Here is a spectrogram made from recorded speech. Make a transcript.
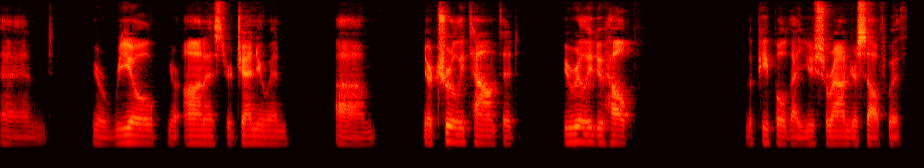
and you're real. You're honest. You're genuine. Um, you're truly talented. You really do help the people that you surround yourself with,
